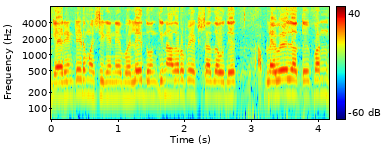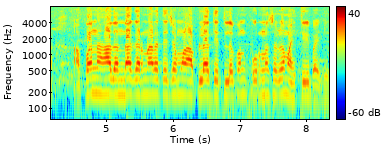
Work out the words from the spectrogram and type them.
गॅरंटेड म्हशी घेणे भले दोन तीन हजार रुपये एक्स्ट्रा जाऊ देत आपला वेळ जातोय पण आपण हा धंदा करणार आहे त्याच्यामुळे आपल्या तिथलं पण पूर्ण सगळं माहिती पाहिजे.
